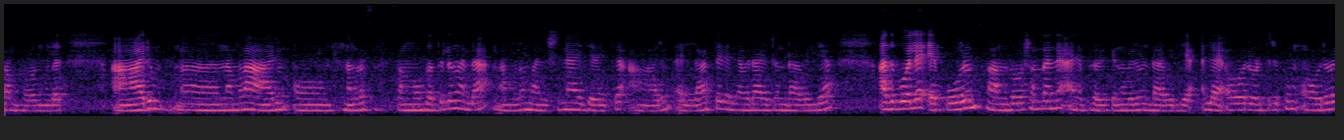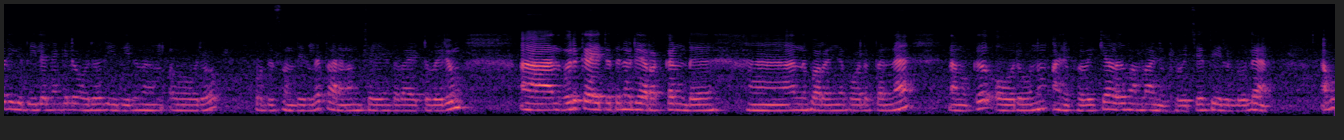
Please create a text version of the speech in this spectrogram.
സംഭവങ്ങൾ ആരും നമ്മളാരും നമ്മുടെ സമൂഹത്തിൽ നിന്നല്ല നമ്മൾ മനുഷ്യനായി ജനിച്ച ആരും എല്ലാം തികഞ്ഞവരായിട്ടുണ്ടാവില്ല. അതുപോലെ എപ്പോഴും സന്തോഷം തന്നെ അനുഭവിക്കുന്നവരുണ്ടാവില്ല അല്ലേ? ഓരോരുത്തർക്കും ഓരോ രീതിയിൽ അല്ലെങ്കിൽ ഓരോ രീതിയിൽ ഓരോ പ്രതിസന്ധികളെ തരണം ചെയ്യേണ്ടതായിട്ട് വരും. ഒരു കയറ്റത്തിന് ഒരു ഇറക്കമുണ്ട് എന്ന് പറഞ്ഞ പോലെ തന്നെ നമുക്ക് ഓരോന്നും അനുഭവിക്കാനുള്ളത് നമ്മൾ അനുഭവിച്ചേ തീരുള്ളൂ അല്ലേ? അപ്പോൾ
